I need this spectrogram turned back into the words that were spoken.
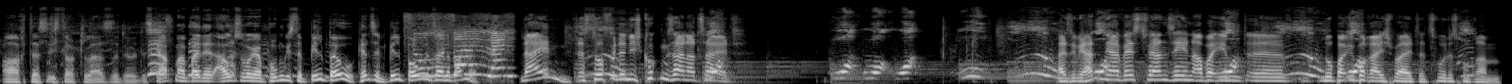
Ach, das ist doch klasse, du. Das gab mal bei den Augsburger Punkis der Bill Bo. Kennst du den? Bill Bo und seine Bande. Nein, das durfte er nicht gucken seinerzeit. Also wir hatten ja Westfernsehen, aber eben äh, nur bei Überreichweite, zweites Programm.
